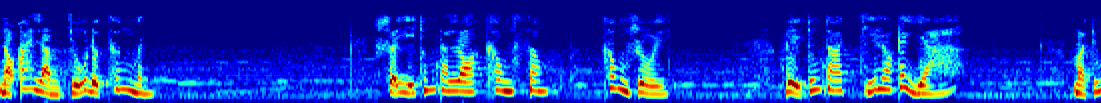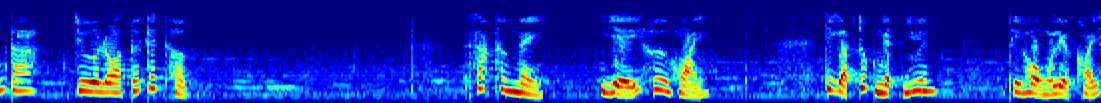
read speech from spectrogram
Nào ai làm chủ được thân mình? sở dĩ chúng ta lo không xong, không rồi. Vì chúng ta chỉ lo cái giả, mà chúng ta chưa lo tới cái thật. Xác thân này dễ hư hoại, chỉ gặp chút nghịch duyên thì hồn liệt khỏi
